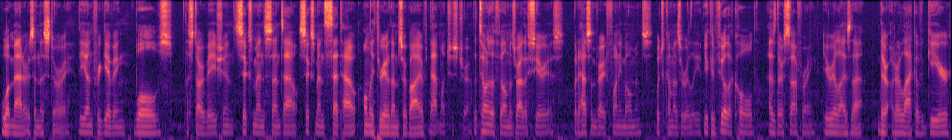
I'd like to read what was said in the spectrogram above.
what matters in this story. The unforgiving wolves, the starvation, six men sent out, six men set out, only three of them survived. That much is true. The tone of the film is rather serious, but it has some very funny moments, which come as a relief. You can feel the cold as they're suffering. You realize that their utter lack of gear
